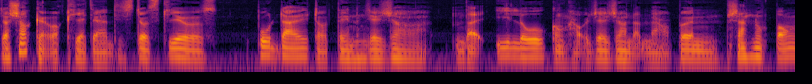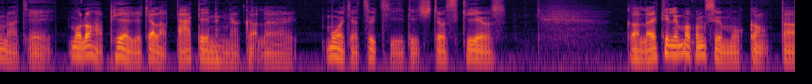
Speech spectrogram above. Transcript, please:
จะชอบเกิดว่าเคลียร์จะ digital skills พูดได้ต่อเต็นเยอะๆได้อีลูของเขาเยอะๆแบบแมวเปิ้ลชันนุปงเนาะเจมั่วล้อหับเพียอยู่จะหลับป้าเต็นหนึ่งเนาะก็เลยมั่วจะสุจี digital skills ก็เลยที่เล่นมั่วปังสือหมู่กองเตา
